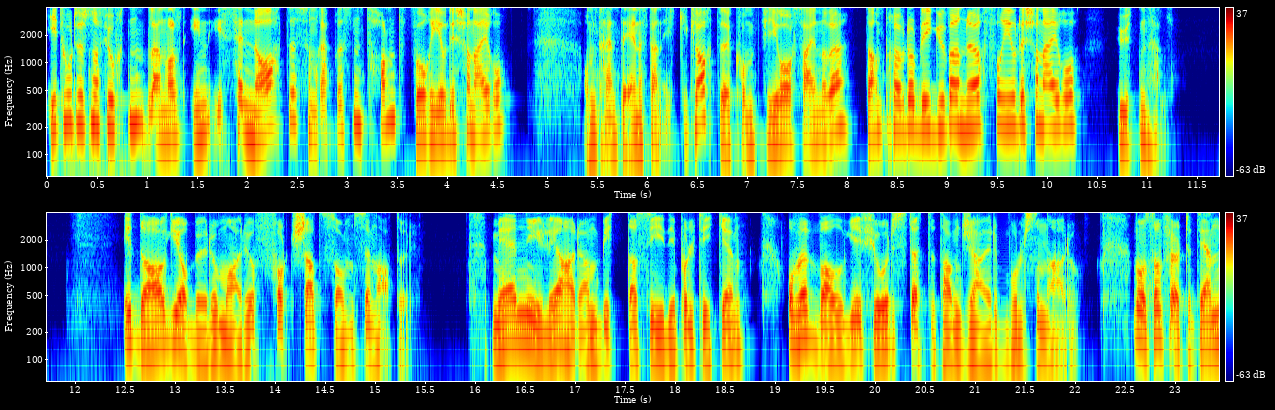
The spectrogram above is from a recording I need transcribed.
I 2014 ble han valgt inn i Senatet som representant for Rio de Janeiro. Omtrent det eneste han ikke klarte, kom fire år seinere, da han prøvde å bli guvernør for Rio de Janeiro uten hell. I dag jobber Romario fortsatt som senator. Mer nylig har han bytta side i politikken, og ved valget i fjor støttet han Jair Bolsonaro, noe som førte til en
